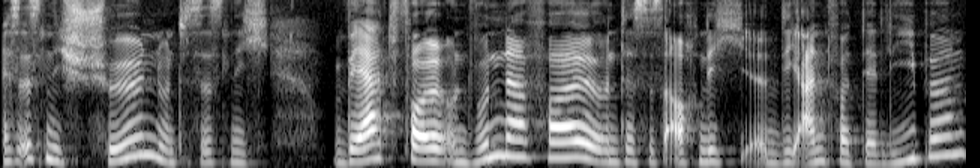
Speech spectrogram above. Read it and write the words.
Es ist nicht schön und es ist nicht wertvoll und wundervoll und das ist auch nicht äh, die Antwort der Liebe.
